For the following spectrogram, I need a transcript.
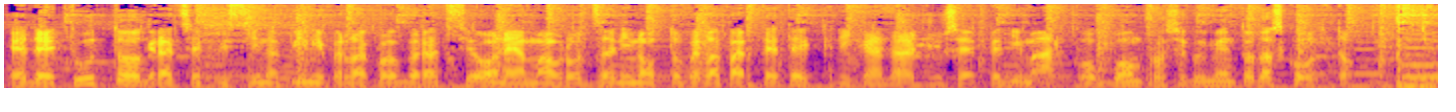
Ed è tutto, grazie a Cristina Pini per la collaborazione, a Mauro Zaninotto per la parte tecnica, da Giuseppe Di Marco, buon proseguimento d'ascolto.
